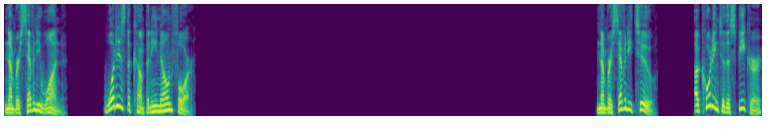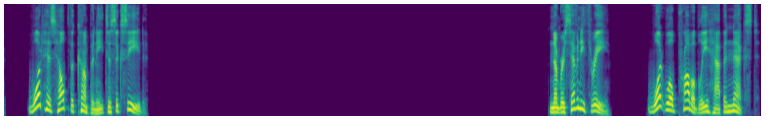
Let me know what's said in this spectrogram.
Number 71. What is the company known for? Number 72. According to the speaker, what has helped the company to succeed? Number 73. What will probably happen next?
